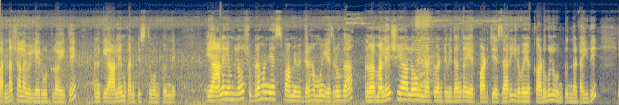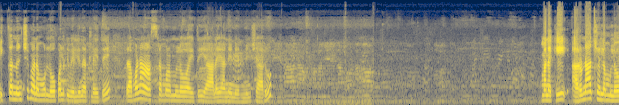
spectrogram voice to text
పర్ణశాల వెళ్ళే రూట్లో అయితే మనకి ఈ ఆలయం కనిపిస్తూ ఉంటుంది. ఈ ఆలయంలో సుబ్రహ్మణ్య స్వామి విగ్రహము ఎదురుగా మన మలేషియాలో ఉన్నటువంటి విధంగా ఏర్పాటు చేశారు. ఇరవై ఒక్క అడుగులు ఉంటుందట ఇది. ఇక్కడ నుంచి మనము లోపలికి వెళ్ళినట్లయితే రమణ ఆశ్రమంలో అయితే ఈ ఆలయాన్ని నిర్మించారు. మనకి అరుణాచలంలో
